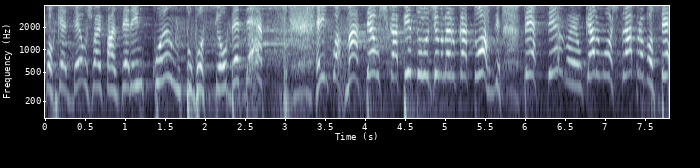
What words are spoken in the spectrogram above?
porque Deus vai fazer enquanto você obedece. Em Mateus capítulo de número 14. Perceba, eu quero mostrar para você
